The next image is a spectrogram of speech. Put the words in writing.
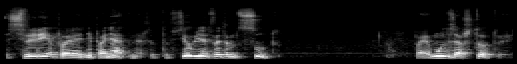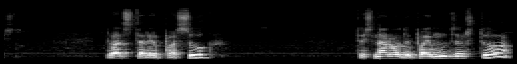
свирепое, непонятное что-то. Все будет в этом суд. Поймут за что, то есть. 22 посук, то есть народы поймут за что,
